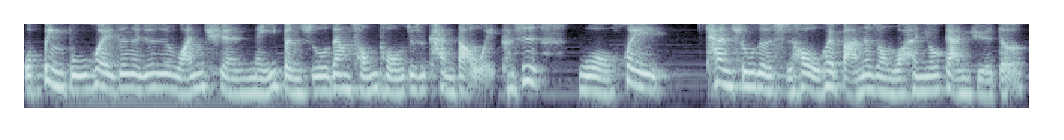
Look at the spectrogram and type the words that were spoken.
我并不会真的就是完全每一本书这样从头就是看到尾，可是我会。看书的时候，我会把那种我很有感觉的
